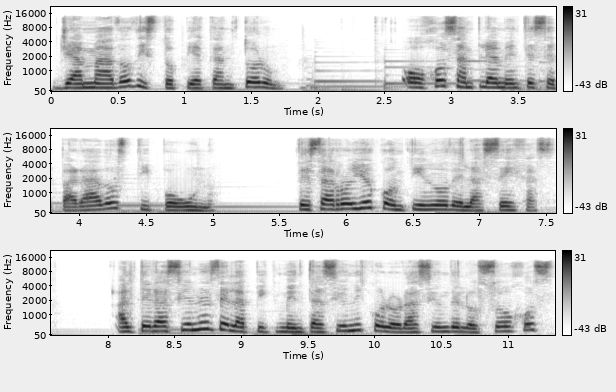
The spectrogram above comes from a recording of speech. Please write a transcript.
llamado distopia cantorum. Ojos ampliamente separados tipo 1. Desarrollo continuo de las cejas alteraciones de la pigmentación y coloración de los ojos,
